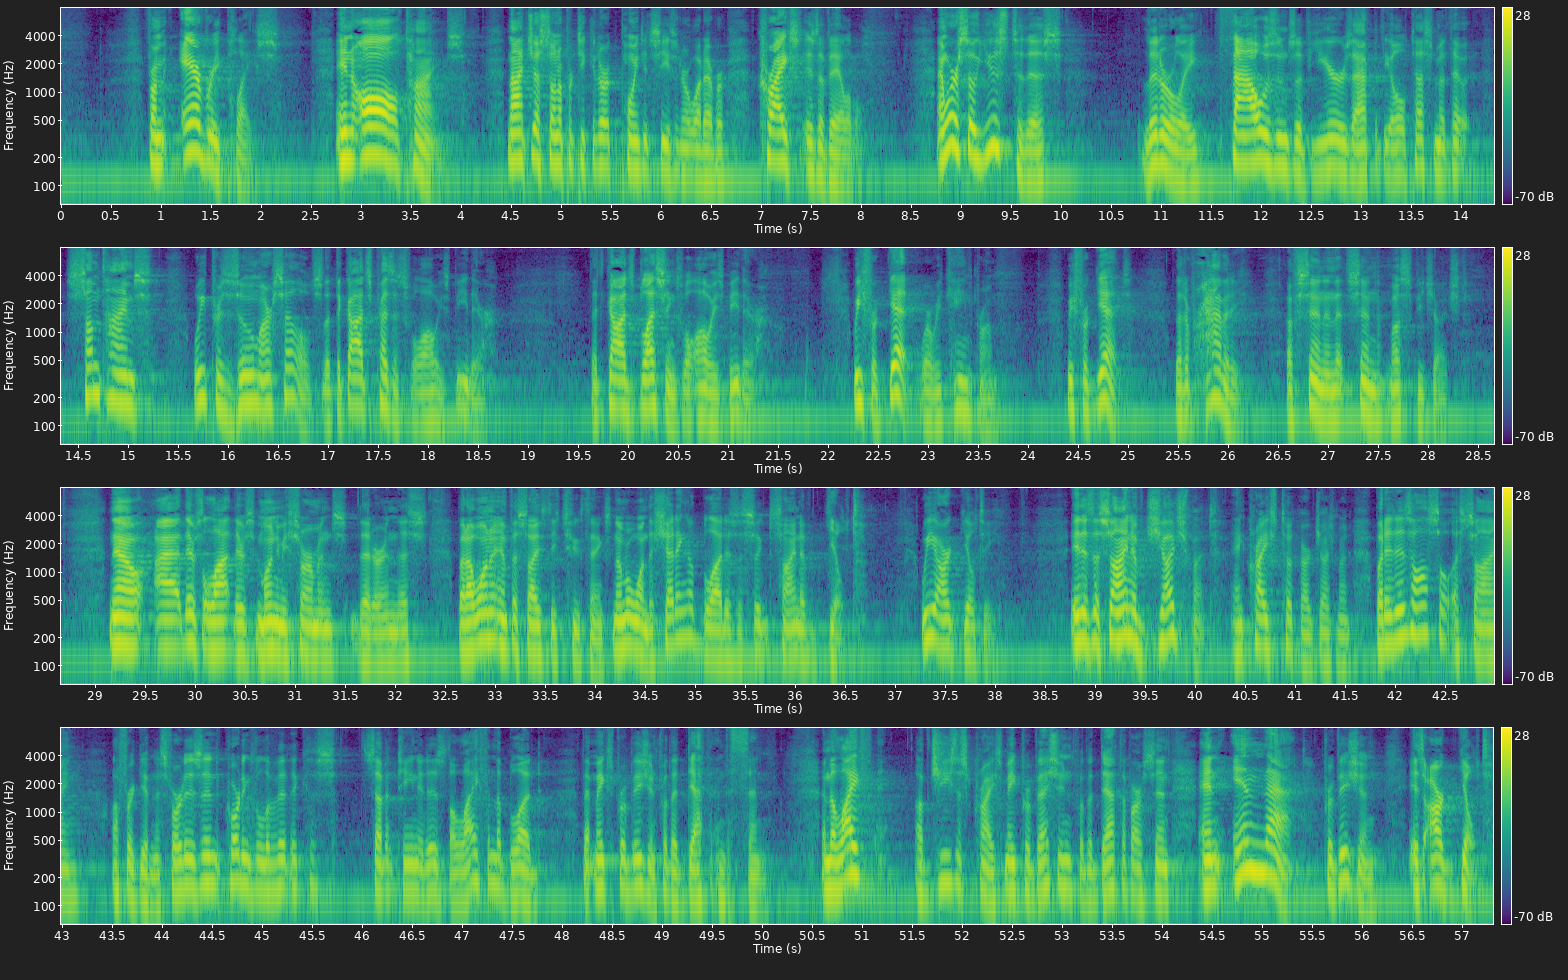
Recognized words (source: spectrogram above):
from every place, in all times, not just on a particular appointed season or whatever, Christ is available. And we're so used to this, literally thousands of years after the Old Testament, that sometimes we presume ourselves that the God's presence will always be there that God's blessings will always be there. We forget where we came from. We forget the depravity of sin and that sin must be judged. Now, I, there's a lot, there's many sermons that are in this, but I want to emphasize these two things. Number one, the shedding of blood is a sign of guilt. We are guilty. It is a sign of judgment, and Christ took our judgment, but it is also a sign of forgiveness. For it is, in, according to Leviticus 17, it is the life and the blood that makes provision for the death and the sin. And the life of Jesus Christ made provision for the death of our sin. And in that provision is our guilt.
